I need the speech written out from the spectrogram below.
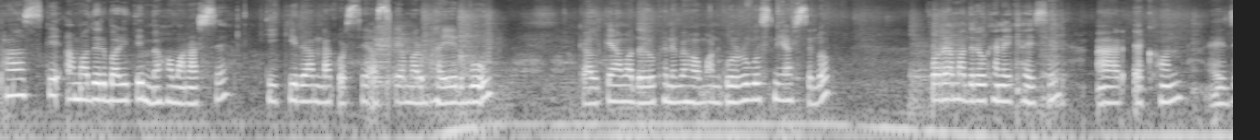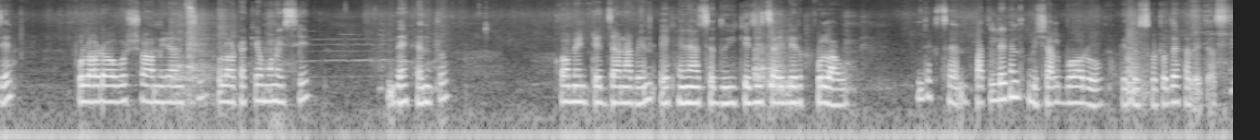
আজকে আমাদের বাড়িতে মেহমান আসছে। কি কি রান্না করছে আজকে আমার ভাইয়ের বউ। কালকে আমাদের ওখানে মেহমান গরুর গোস নিয়ে আসছিল। পরে আমাদের ওখানেই খাইছে। আর এখন এই যে পোলাওটা অবশ্য আমি রাঁধছি। পোলাওটা কেমন হয়েছে দেখেন তো। কমেন্টে জানাবেন। এখানে আছে দুই কেজি চাইলের পোলাও। দেখছেন? পাতিলটা কিন্তু বিশাল বড়, কিন্তু ছোট দেখা যাইতেছে।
